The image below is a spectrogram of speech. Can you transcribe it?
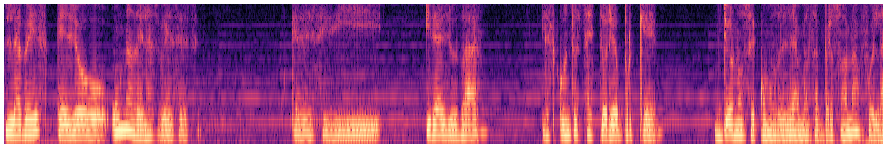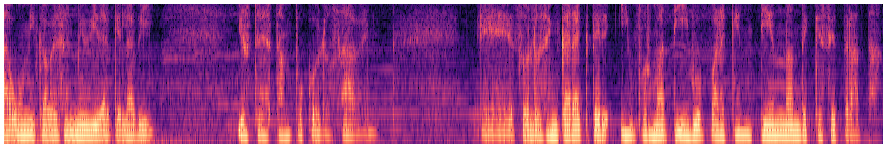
la vez que yo, una de las veces que decidí ir a ayudar, les cuento esta historia porque yo no sé cómo se llama esa persona, fue la única vez en mi vida que la vi y ustedes tampoco lo saben. Eh, solo es en carácter informativo para que entiendan de qué se trata.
